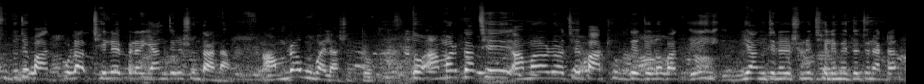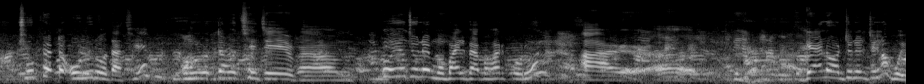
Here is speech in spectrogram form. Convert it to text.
শুধু যে বাদ পোলা ছেলে পেলা ইয়াং জেনারেশন তা না আমরাও মোবাইল আসক্ত। তো আমার কাছে আমার হচ্ছে পাঠকদের জন্য বা এই ইয়াং জেনারেশনের ছেলে মেয়েদের জন্য একটা ছোট্ট একটা অনুরোধ আছে। অনুরোধটা হচ্ছে যে প্রয়োজনে মোবাইল ব্যবহার করুন। আর আহ, জ্ঞান অর্জনের জন্য বই।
